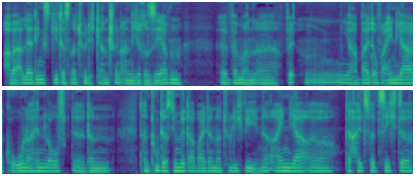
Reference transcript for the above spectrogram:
Aber allerdings geht das natürlich ganz schön an die Reserven äh, wenn man äh, ja bald auf ein Jahr Corona hinläuft, äh, dann, dann tut das den Mitarbeitern natürlich weh. Ne? Ein Jahr Gehaltsverzichte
